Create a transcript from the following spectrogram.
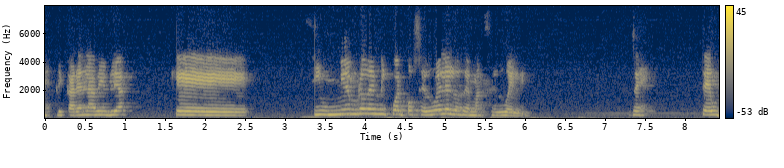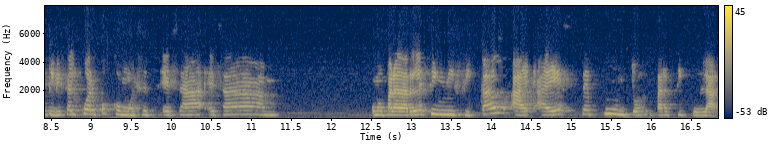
explicar en la Biblia que si un miembro de mi cuerpo se duele, los demás se duelen. Entonces, se utiliza el cuerpo como esa, como para darle significado a, a, ese punto particular.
